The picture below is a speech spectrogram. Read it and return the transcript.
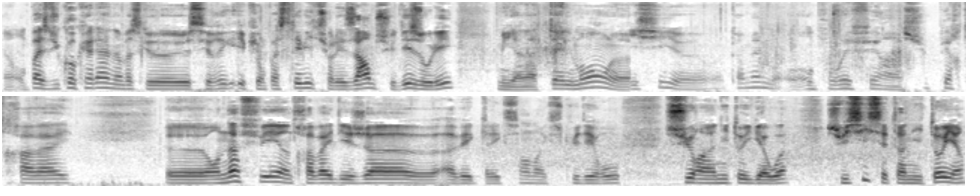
Hein, On passe du coq à l'âne hein, parce que c'est vrai. Et puis on passe très vite sur les arbres. Je suis désolé, mais il y en a tellement. euh. Ici, euh, quand même, on pourrait faire un super travail. Euh, on a fait un travail déjà euh, avec Alexandre Excudero sur un Itoigawa. Celui-ci, c'est un Itoi. hein.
